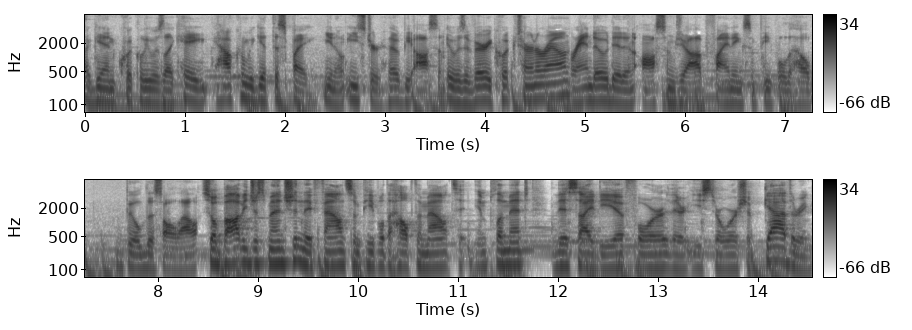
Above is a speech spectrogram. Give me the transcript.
again quickly was like, hey, how can we get this by, you know, Easter? That would be awesome. It was a very quick turnaround. Brando did an awesome job finding some people to help build this all out. So Bobby just mentioned they found some people to help them out to implement this idea for their Easter worship gathering.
